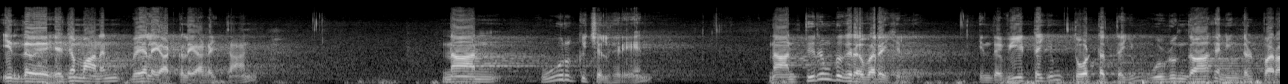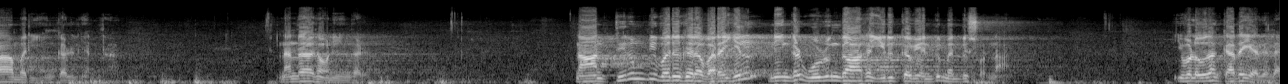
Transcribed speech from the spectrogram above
இந்த எஜமானன் வேலையாட்களை அழைத்தான். நான் ஊருக்கு செல்கிறேன். நான் திரும்புகிற வரையில் இந்த வீட்டையும் தோட்டத்தையும் ஒழுங்காக நீங்கள் பராமரியுங்கள் என்றார் நன்றாக கவனியுங்கள். நான் திரும்பி வருகிற வரையில் நீங்கள் ஒழுங்காக இருக்க வேண்டும் என்று சொன்னான். இவ்வளவுதான் கதை அதில்.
